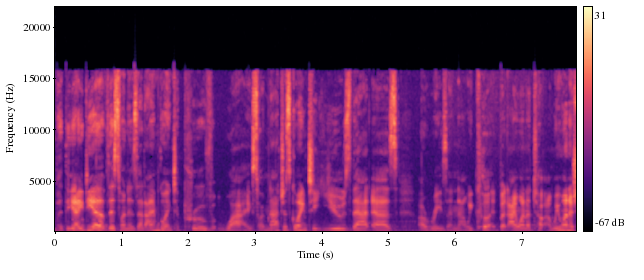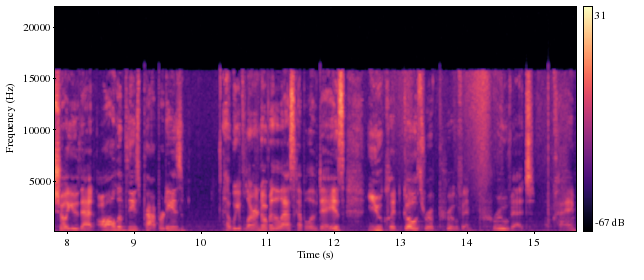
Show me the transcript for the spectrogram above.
but the idea of this one is that I'm going to prove why. So I'm not just going to use that as a reason. Now we could, but I want to we want to show you that all of these properties that we've learned over the last couple of days, you could go through a proof and prove it, okay?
